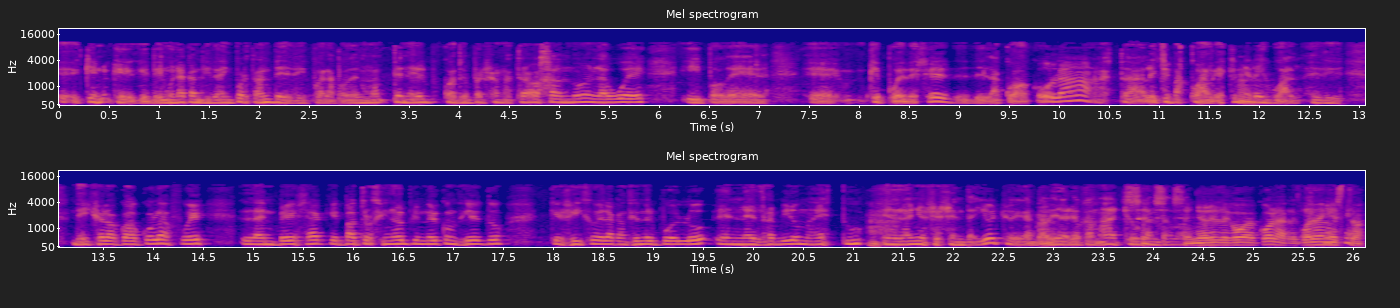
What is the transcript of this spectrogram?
eh, que, que, que tengan una cantidad importante para poder tener cuatro personas trabajando en la web y poder, eh, que puede ser desde la Coca-Cola hasta leche pascual, es que me da igual. Es decir, de hecho la Coca-Cola fue la empresa que patrocinó el primer concierto que se hizo de la canción del pueblo en el Ramiro Maestu en el año 68, que cantaba Hilario Camacho, Se- cantaba... señores de Coca-Cola, recuerden esto.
